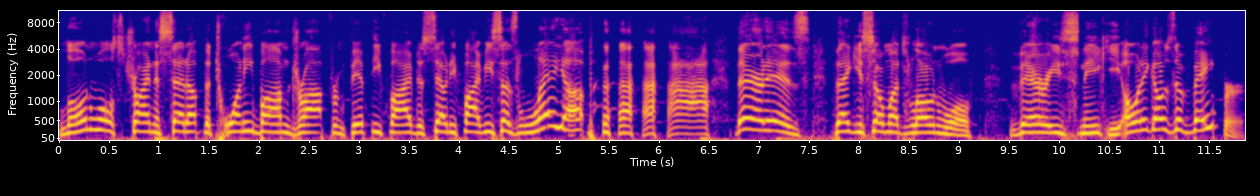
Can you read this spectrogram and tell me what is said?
Lone Wolf's trying to set up the 20 bomb drop from 55 to 75. He says layup. there it is. Thank you so much, Lone Wolf. Very sneaky. Oh, and it goes to Vapor.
